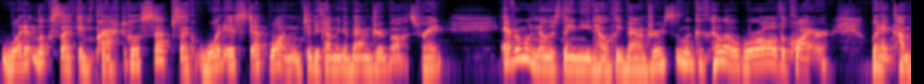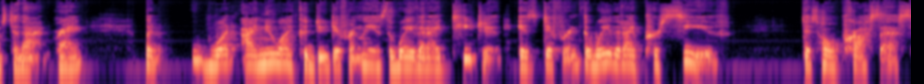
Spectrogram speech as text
what it looks like in practical steps. Like, what is step one to becoming a boundary boss, right? Everyone knows they need healthy boundaries. Look, hello, we're all the choir when it comes to that, right? But what I knew I could do differently is the way that I teach it is different. The way that I perceive this whole process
